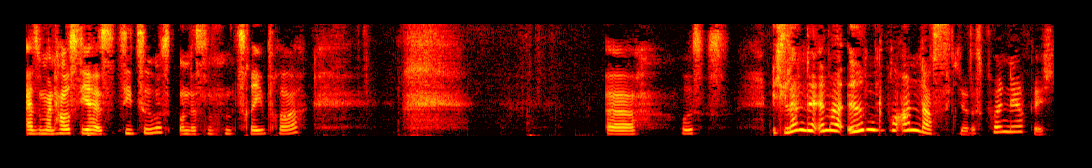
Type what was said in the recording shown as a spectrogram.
Also mein Haustier heißt Zizus und es ist ein Zebra. Äh, wo ist es? Ich lande immer irgendwo anders hier. Das ist voll nervig.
